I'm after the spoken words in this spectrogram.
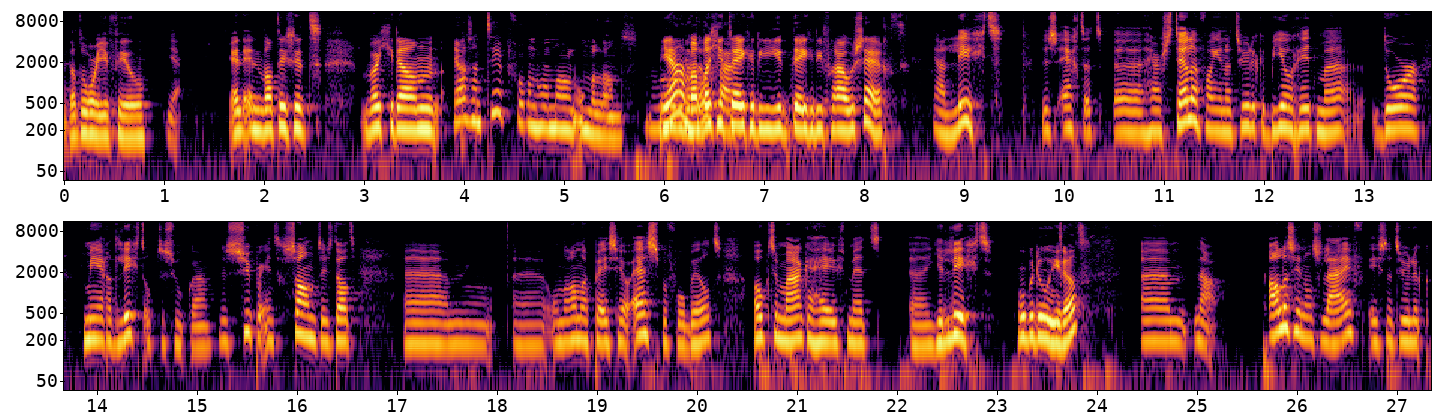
dat hoor je veel. Ja. En, en wat is het wat je dan... ja, dat is een tip voor een hormoononbalans. Ja, maar wat je tegen die, tegen die vrouwen zegt. ja, licht. Dus echt het eh, herstellen van je natuurlijke bioritme door meer het licht op te zoeken. Dus super interessant is dat ehm, eh, onder andere PCOS bijvoorbeeld ook te maken heeft met eh, je licht. Hoe bedoel je dat? Ehm, nou, alles in ons lijf is natuurlijk,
